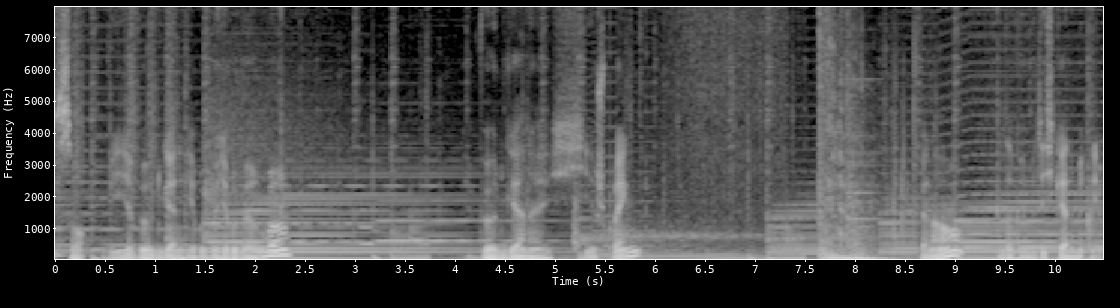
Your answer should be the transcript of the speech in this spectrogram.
So, wir würden gerne hier rüber, hier rüber, rüber. Würden gerne hier sprengen. Genau. Und dann würden wir dich gerne mitnehmen.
